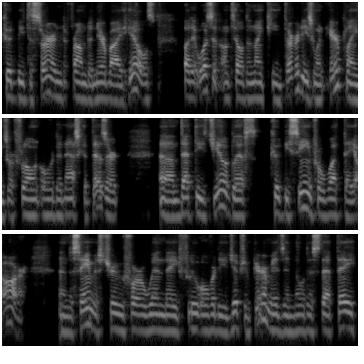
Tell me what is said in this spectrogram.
could be discerned from the nearby hills, but it wasn't until the 1930s when airplanes were flown over the Nazca Desert um, that these geoglyphs could be seen for what they are. And the same is true for when they flew over the Egyptian pyramids and noticed that they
